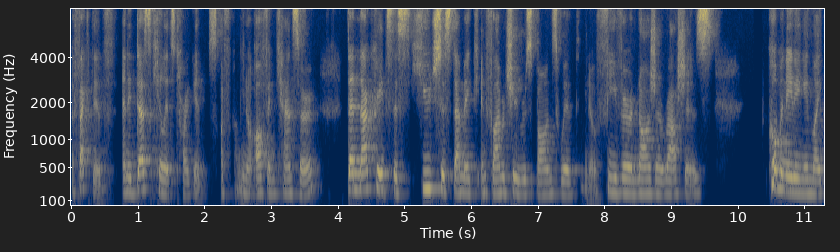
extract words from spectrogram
effective and it does kill its targets, you know, often cancer, then that creates this huge systemic inflammatory response with you know fever nausea rashes culminating in like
